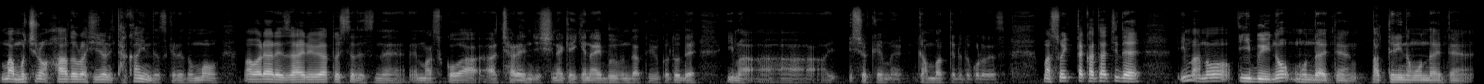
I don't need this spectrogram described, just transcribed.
まあ、もちろんハードルは非常に高いんですけれども、まあ、我々材料屋としてですね、まあ、そこはチャレンジしなきゃいけない部分だということで今一生懸命頑張っているところです。まあ、そういった形で今の EV の問題点バッテリーの問題点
